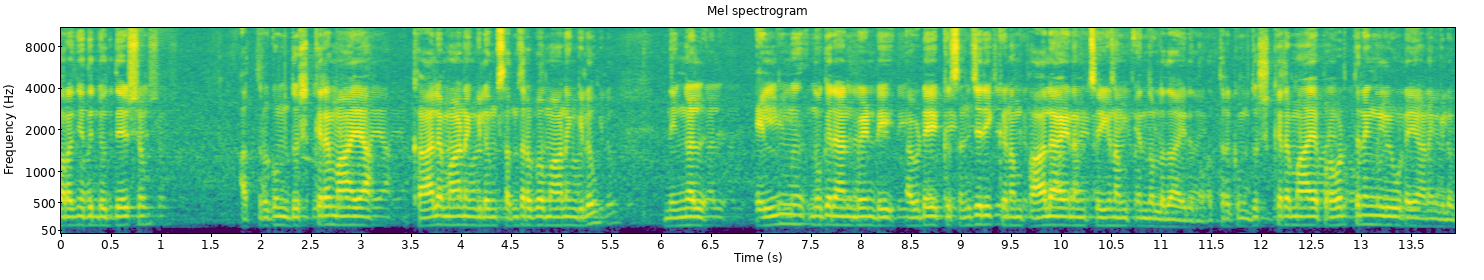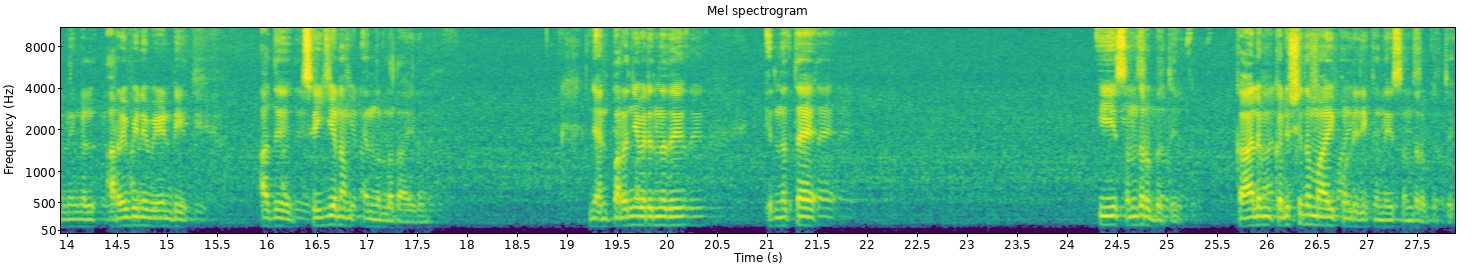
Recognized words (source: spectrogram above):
പറഞ്ഞതിന്റെ ഉദ്ദേശം അത്രക്കും ദുഷ്കരമായ കാലമാണെങ്കിലും സന്ദർഭമാണെങ്കിലും നിങ്ങൾ എൽമ് നുകരാൻ വേണ്ടി അവിടേക്ക് സഞ്ചരിക്കണം പാലായനം ചെയ്യണം എന്നുള്ളതായിരുന്നു. അത്രക്കും ദുഷ്കരമായ പ്രവർത്തനങ്ങളിലൂടെയാണെങ്കിലും നിങ്ങൾ അറിവിന് വേണ്ടി അത് ചെയ്യണം എന്നുള്ളതായിരുന്നു. ഞാൻ പറഞ്ഞു വരുന്നത് ഇന്നത്തെ ഈ സന്ദർഭത്തിൽ കാലം കലുഷിതമായി കൊണ്ടിരിക്കുന്ന ഈ സന്ദർഭത്തിൽ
